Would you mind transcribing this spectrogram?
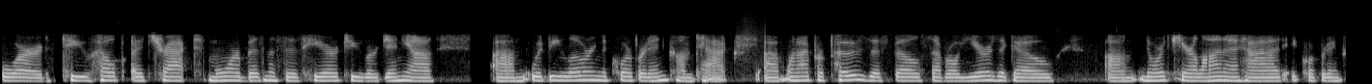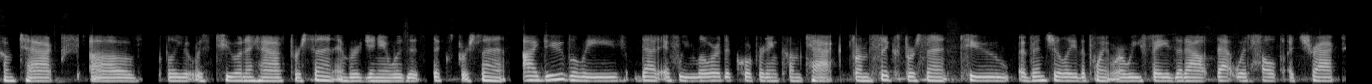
forward to help attract more businesses here to Virginia um, would be lowering the corporate income tax. Um, when I proposed this bill several years ago, um, North Carolina had a corporate income tax of, I believe it was two and Virginia was at six percent. I do believe that if we lower the corporate income tax from six percent to eventually the point where we phase it out, that would help attract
